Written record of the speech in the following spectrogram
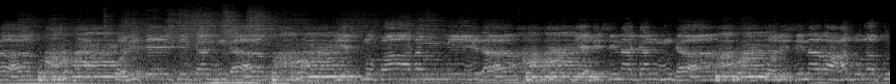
యాదవులంతా కొలిచేసి గంగ విష్ణు పాదం మీద గెలిచిన గంగ కొలిసిన రాజులకు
